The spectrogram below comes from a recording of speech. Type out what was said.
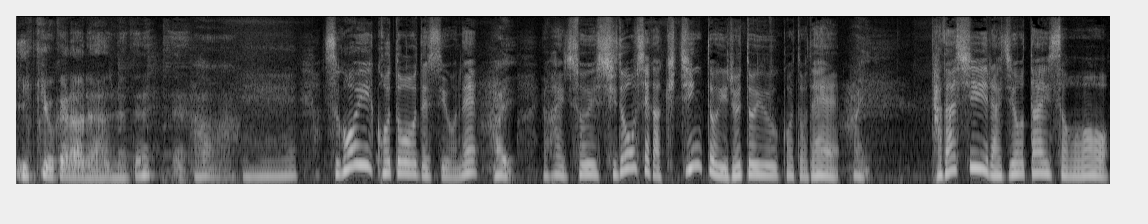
一級からあれ始めてね、すごいことですよね、はい、やはりそういう指導者がきちんといるということで、はい、正しいラジオ体操を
